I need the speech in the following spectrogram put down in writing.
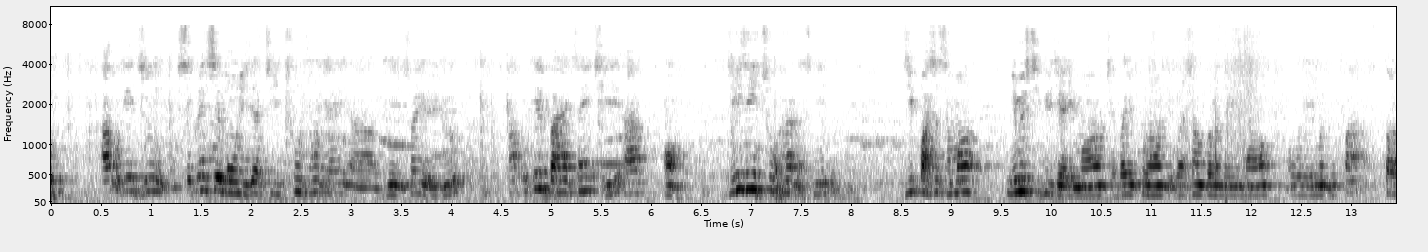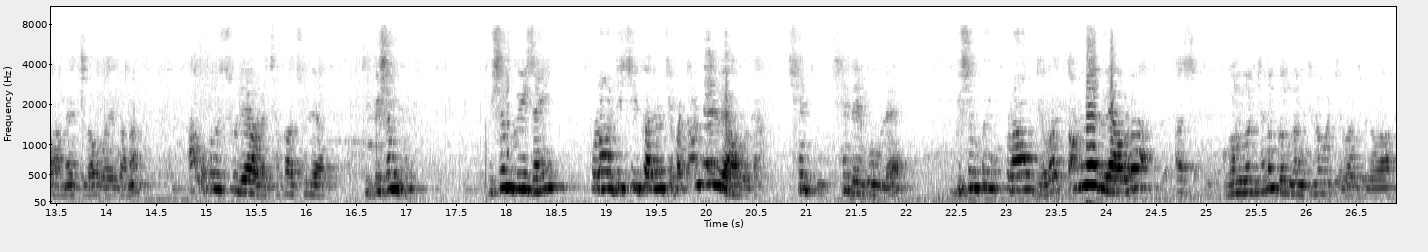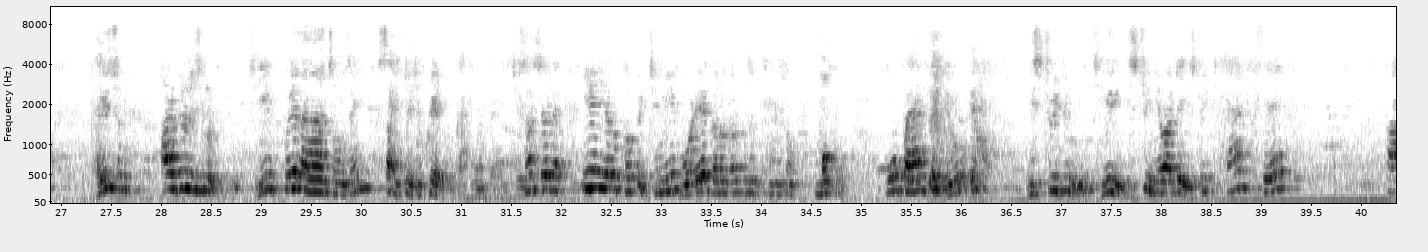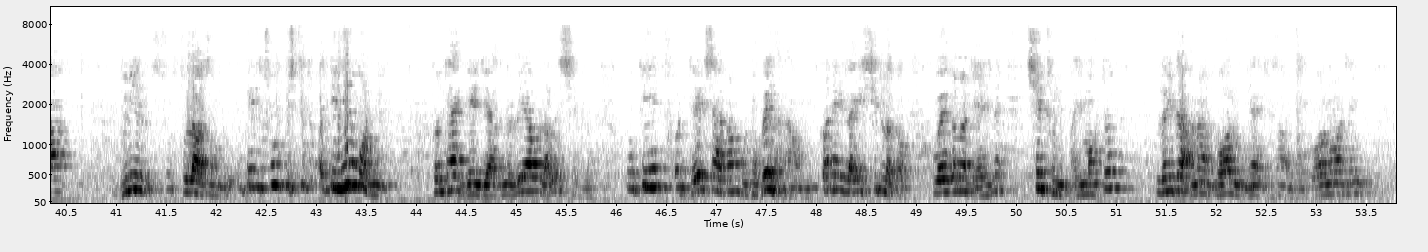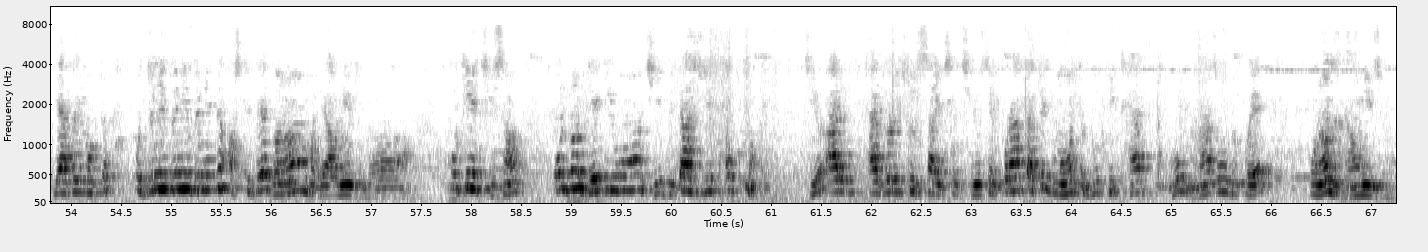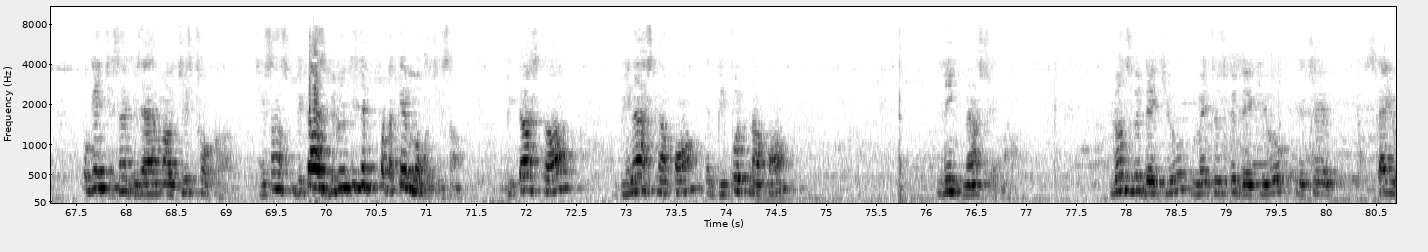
अब के जी सिक्वेन्स मौनी जा ची छु छु चाहिँ जी सहीहरू अब के बाहेक चाहिँ छि आ अँ जी चाहिँ छु खाना ढस्ने जी पाससम्म युनिभर्सिटी जाई म झेपाई फुलाउ झेपा सङ्कलन म ओ ये मतलब पा तर हमें गएकन अब कुन सुल्या होला छका सुल्या। कि बिसमको बिसमको चाहिँ फुलाउ डिची कालु झेपा टन्डे ल्या होला छेदेबुले बिसमको फुलाउ झेपा टन्डे ल्या होला। गनगन छैन गनगन छैन झेपा झुल आर्कियोलोजिकल झि कोही लाना छौँ चाहिँ साहित्य कोही काट्न पाइन्छ झिसले यहाँ कपी ठिमी बोडे थिन्छौँ मको वो पाएँ थियो हिस्ट्री टु झि हिस्ट्री नेवाटे हिस्ट्री ठ्याक से दुनियाँ सुला छौँ केही छु स्थिति अति नै मर्ने जात ले आउ लाले सिट उ के थो देख साटा ढोकै ना आउने कने लागि सिट लगाउ वे गर्न धेरै नै छेठुनी भइ मक्ट लै त हन गल हुने छ गलमा चाहिँ या पनि मक्ट उ दुनी दुनी दुनी नै अस्तित्व गर्न मैले आउने जुल उ के छिस उनको देखि वहाँ छि विकास जी थप्नु छियो आर आर्कोलोजिकल साइट छ छियो चाहिँ पुरातात्विक महत्व दुखी ठ्याक हो घनासौँ दुखे पुनः हराउने छु ओके छिस विचारमा चिज ठोक छिस विकास विरोधी चाहिँ पटक्कै मको छिस विकास त विनाश नपाऊँ विपद नपाऊँ लिङ्क नाश होइन लन्च भी देखियो मेट्रोज भी देखियो यो चाहिँ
